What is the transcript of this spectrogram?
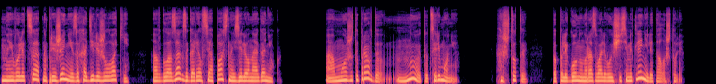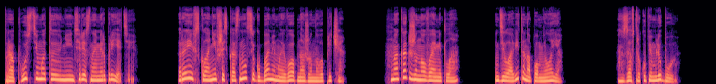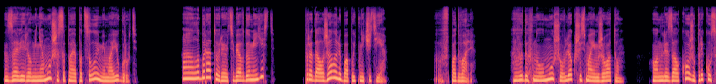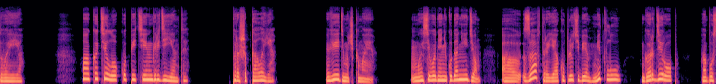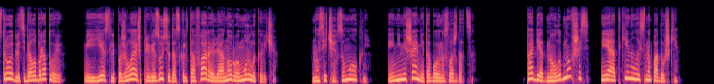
На его лице от напряжения заходили желваки а в глазах загорелся опасный зеленый огонек. А может и правда, ну, эту церемонию. Что ты, по полигону на разваливающейся метле не летала, что ли? Пропустим это неинтересное мероприятие. Рейв, склонившись, коснулся губами моего обнаженного плеча. «А как же новая метла?» Деловито напомнила я. «Завтра купим любую», — заверил меня муж, осыпая поцелуями мою грудь. «А лаборатория у тебя в доме есть?» Продолжала любопытничать я. «В подвале». Выдохнул муж, увлекшись моим животом. Он лизал кожу, прикусывая ее. «А котелок купить и ингредиенты?» Прошептала я. «Ведьмочка моя, мы сегодня никуда не идем, а завтра я куплю тебе метлу, гардероб, обустрою для тебя лабораторию. И если пожелаешь, привезу сюда с Кальтофара Элеонору и Мурлыковича. Но сейчас умолкни и не мешай мне тобою наслаждаться. Победно улыбнувшись, я откинулась на подушки.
